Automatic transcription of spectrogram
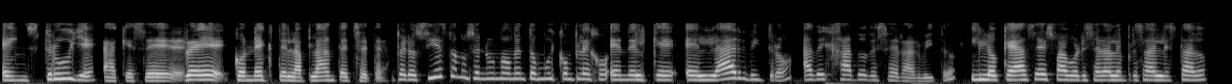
e instruye a que se reconecte la planta, etcétera. Pero sí estamos en un momento muy complejo en el que el árbitro ha dejado de ser árbitro y lo que hace es favorecer a la empresa del Estado,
